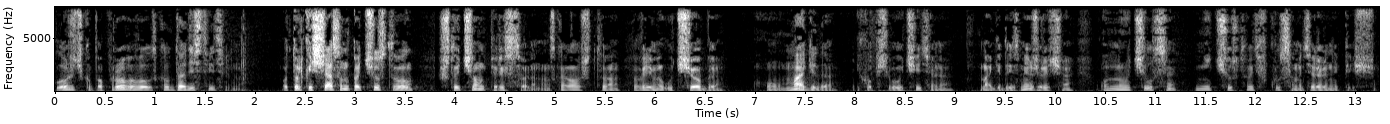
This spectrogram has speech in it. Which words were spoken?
ложечку, попробовал и сказал, да, действительно. Вот только сейчас он почувствовал, что чонт пересолен. Он сказал, что во время учебы у Магида, их общего учителя, Магида из Межрича, он научился не чувствовать вкуса материальной пищи.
